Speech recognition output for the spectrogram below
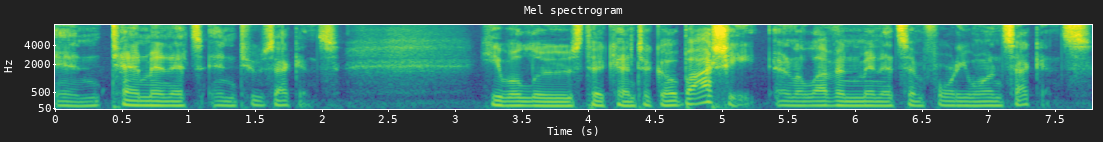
in 10 minutes and 2 seconds. He will lose to Kenta Kobashi in 11 minutes and 41 seconds.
